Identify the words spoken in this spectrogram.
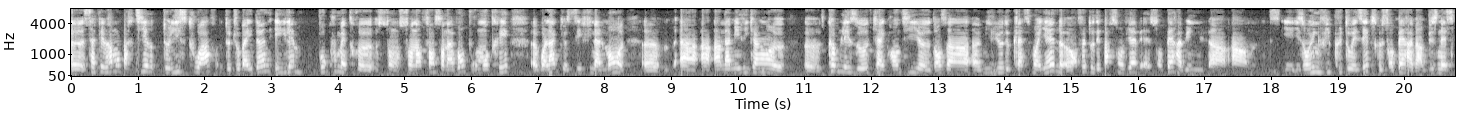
euh, ça fait vraiment partir de l'histoire de Joe Biden et il aime beaucoup mettre euh, son, enfance en avant pour montrer euh, voilà que c'est finalement un, Américain comme les autres, qui a grandi dans un, milieu de classe moyenne. en fait, au départ, son, père avait une, ils ont eu une vie plutôt aisée parce que son père avait un business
